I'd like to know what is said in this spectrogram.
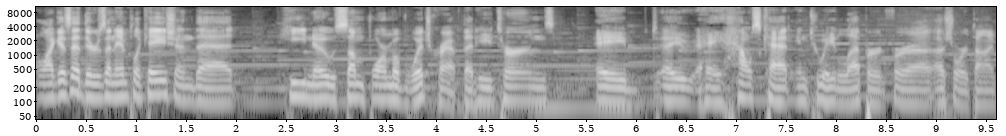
like I said, there's an implication that he knows some form of witchcraft, that he turns a, a, a house cat into a leopard for a, a short time.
